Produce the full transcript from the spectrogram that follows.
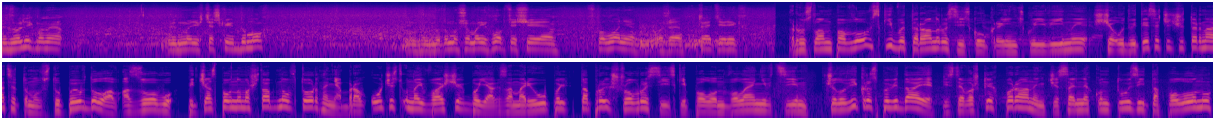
відволік мене від моїх тяжких думок, тому що мої хлопці ще в полоні вже третій рік. Руслан Павловський, ветеран російсько-української війни, ще у 2014-му вступив до лав Азову. Під час повномасштабного вторгнення брав участь у найважчих боях за Маріуполь та пройшов російський полон в Оленівці. Чоловік розповідає, після важких поранень, чисельних контузій та полону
